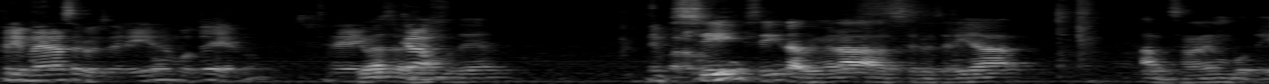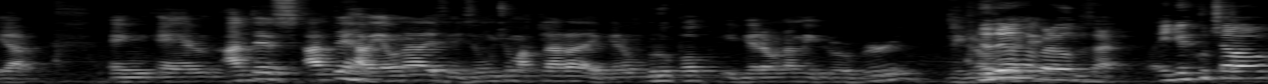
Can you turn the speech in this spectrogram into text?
Primera cervecería en botella, ¿no? Eh, ¿Qué vas a hacer craft, en botella? en. Sí, sí, la primera cervecería artesanal en embotellar. En, en antes, antes había una definición mucho más clara de que era un pop y que era una microbrewery. Yo tengo una pregunta, o sea, yo he escuchado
